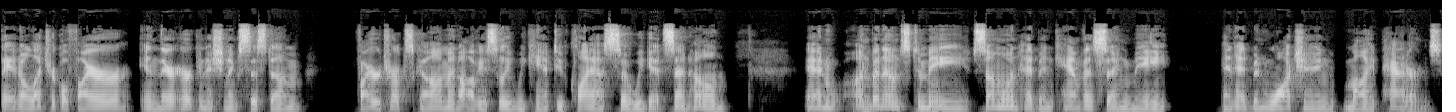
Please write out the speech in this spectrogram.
they had an electrical fire in their air conditioning system. Fire trucks come, and obviously we can't do class, so we get sent home. And unbeknownst to me, someone had been canvassing me and had been watching my patterns.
